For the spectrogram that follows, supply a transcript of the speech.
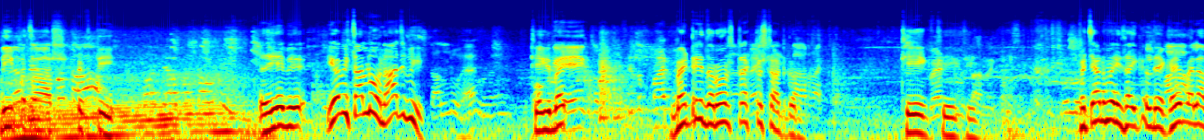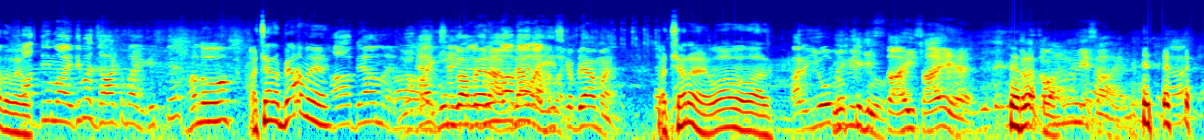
डी पचास फिफ्टी। ये भी ये भी चालू है ना आज भी? चालू है। ठीक है तो बैटरी धरो ट्रैक्टर स्टार्ट करो। ठीक ठीक ठीक। पचानवे ही साइकिल देखे हैं पहला तो मैं। शादी में आई थी बस जाट भाई किसके? हेलो। अच्छा रहा ब्याह में? हाँ ब्याह में। यो भाई गुंगा बहरा ब्याह भाई इसके ब्याह में। अच्छा रहे वाह वाह वाह। अरे यो भी नहीं किस्ता ही। साए है भी सा है।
